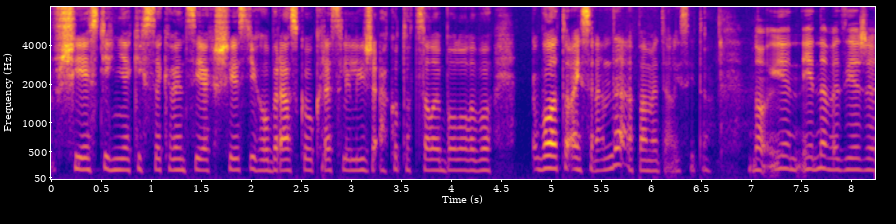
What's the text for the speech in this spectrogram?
šiestich nejakých sekvenciách, šiestich obrázkov kreslili, že ako to celé bolo, lebo bola to aj sranda a pamätali si to. No je, jedna vec je, že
